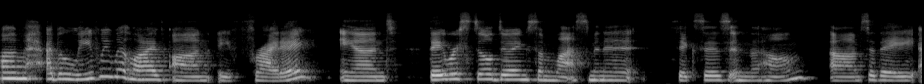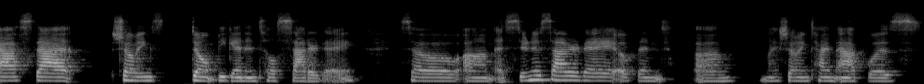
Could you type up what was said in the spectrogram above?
Um i believe we went live on a friday and they were still doing some last minute fixes in the home. Um, so they asked that showings don't begin until saturday so um, as soon as Saturday opened, um, my ShowingTime app was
